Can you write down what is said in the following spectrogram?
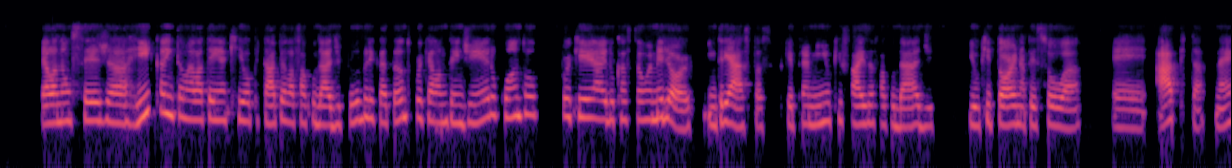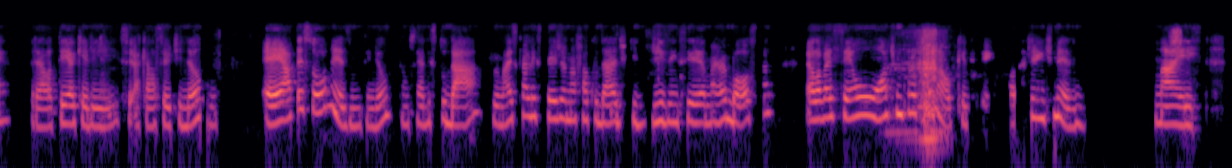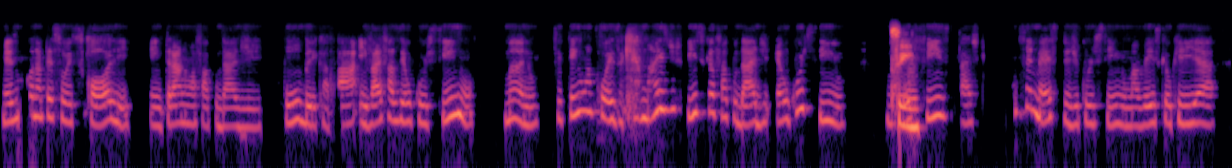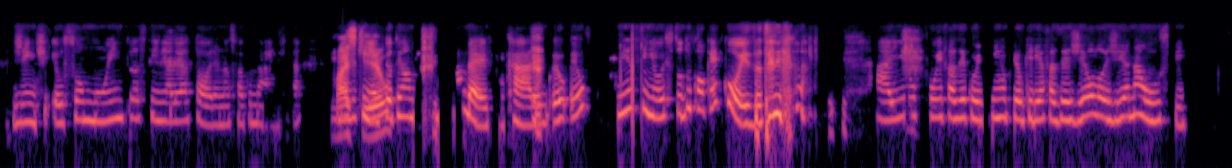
ela não seja rica, então ela tenha que optar pela faculdade pública, tanto porque ela não tem dinheiro, quanto porque a educação é melhor, entre aspas. Porque para mim o que faz a faculdade e o que torna a pessoa é, apta, né, para ela ter aquele, aquela certidão, é a pessoa mesmo, entendeu? Então, se ela estudar, por mais que ela esteja na faculdade que dizem ser a maior bosta, ela vai ser um ótimo profissional, porque depende da gente mesmo. Mas, mesmo quando a pessoa escolhe entrar numa faculdade pública pá, e vai fazer o cursinho, mano, se tem uma coisa que é mais difícil que a faculdade, é o cursinho. Sim. Eu fiz, acho que um semestre de cursinho, uma vez que eu queria. Gente, eu sou muito assim, aleatória nas faculdades, tá? Mais Mas que assim, é eu. porque eu tenho uma mente aberta, cara. Eu, eu, e assim, eu estudo qualquer coisa, tá ligado? Aí eu fui fazer cursinho porque eu queria fazer geologia na USP.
